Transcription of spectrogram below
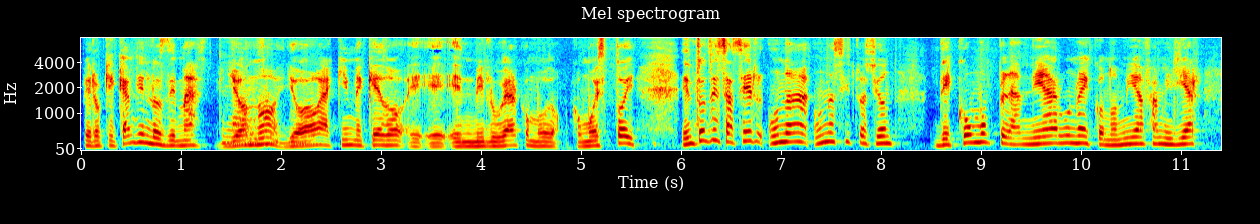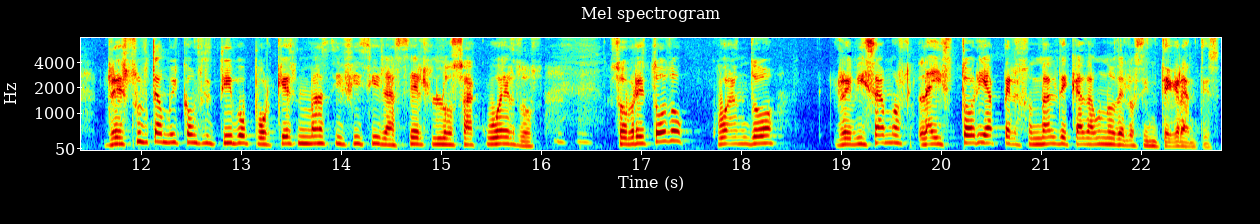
pero que cambien los demás. Yo no, yo aquí me quedo eh, eh, en mi lugar como, como estoy. Entonces, hacer una, una situación de cómo planear una economía familiar resulta muy conflictivo porque es más difícil hacer los acuerdos, sobre todo cuando revisamos la historia personal de cada uno de los integrantes.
